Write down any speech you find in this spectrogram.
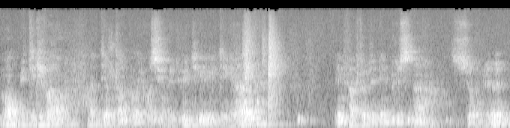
Bon, est équivalent à delta pour l'équation réduite, y est égal à n facteur de n plus 1 sur 2,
